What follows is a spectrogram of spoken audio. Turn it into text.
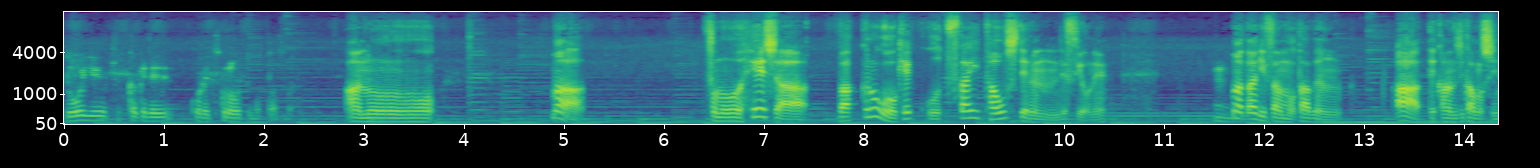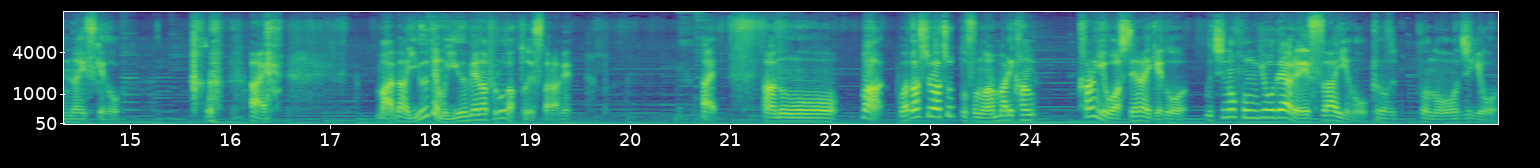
どういうきっかけでこれ作ろうと思ったんですか？あのーまあ、その弊社、 Backlog を結構使い倒してるんですよね。うんまあ、ダディさんも多分、あーって感じかもしんないですけど。はい。まあ、な言うても有名なプロダクトですからね。はい。あのーまあ、私はちょっとそのあんまり関関与はしてないけど、うちの本業である SI のプロ、その事業。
